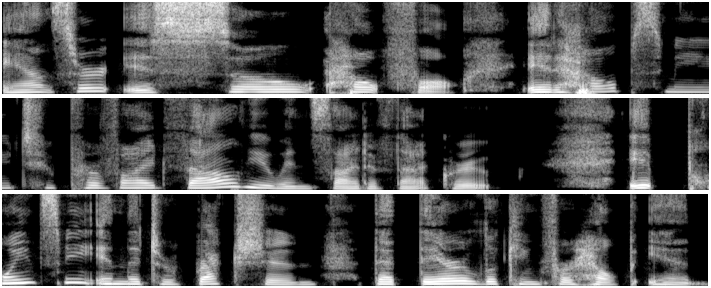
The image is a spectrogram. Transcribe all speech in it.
answer is so helpful. It helps me to provide value inside of that group. It points me in the direction that they're looking for help in.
